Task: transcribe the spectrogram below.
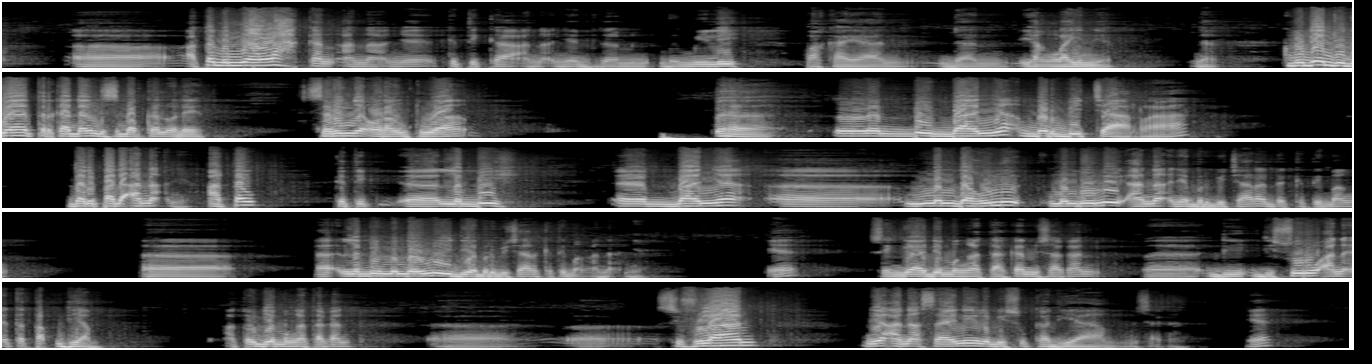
uh, atau menyalahkan anaknya ketika anaknya dalam memilih pakaian dan yang lainnya. Nah, kemudian juga terkadang disebabkan oleh seringnya orang tua uh, lebih banyak berbicara daripada anaknya atau ketika uh, lebih uh, banyak uh, mendahului mendului anaknya berbicara ketimbang uh, lebih mendahului dia berbicara ketimbang anaknya. Ya. Sehingga dia mengatakan misalkan uh, di, disuruh anaknya tetap diam. Atau dia mengatakan uh, uh, si fulan ini anak saya ini lebih suka diam misalkan. Ya.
